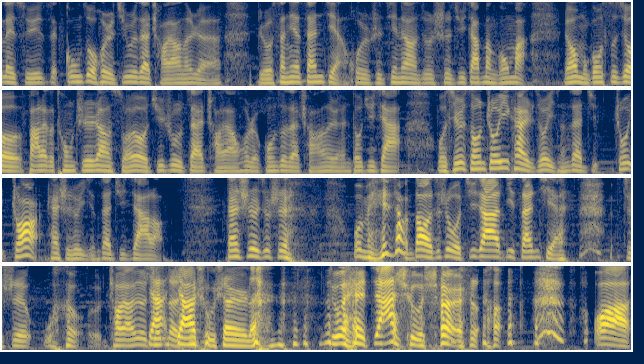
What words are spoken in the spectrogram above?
类似于在工作或者居住在朝阳的人，比如三天三检，或者是尽量就是居家办公嘛。然后我们公司就发了个通知，让所有居住在朝阳或者工作在朝阳的人都居家。我其实从周一开始就已经在居周周二开始就已经在居家了，但是就是。我没想到，就是我居家的第三天，就是我朝阳就家家出事儿了，对，家出事儿了，哇！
